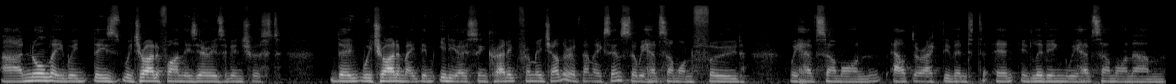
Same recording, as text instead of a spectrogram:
Uh, normally, we, these, we try to find these areas of interest. They, we try to make them idiosyncratic from each other, if that makes sense. So we have some on food, we have some on outdoor active ent- living, we have some on um,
